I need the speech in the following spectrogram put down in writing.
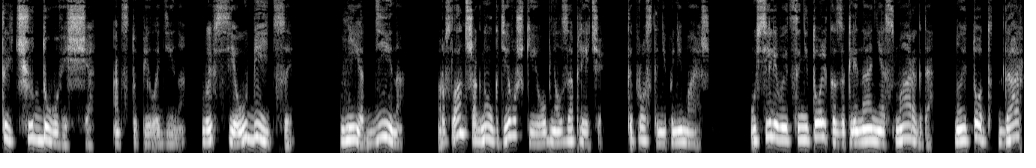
Ты чудовище, отступила Дина. Вы все убийцы. Нет, Дина. Руслан шагнул к девушке и обнял за плечи. Ты просто не понимаешь. Усиливается не только заклинание Смарагда, но и тот дар,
